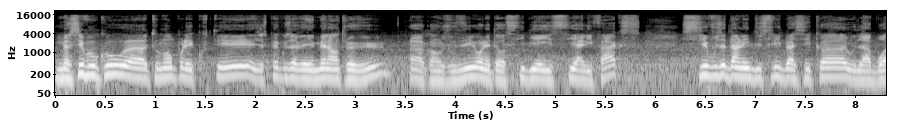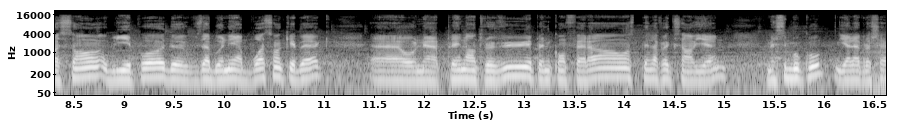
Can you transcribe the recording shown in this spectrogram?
Merci beaucoup à tout le monde pour l'écouter. J'espère que vous avez aimé l'entrevue. Euh, comme je vous dis, on était aussi bien ici à Halifax. Si vous êtes dans l'industrie brassicole ou de la boisson, n'oubliez pas de vous abonner à Boisson Québec. Euh, on a plein d'entrevues, plein de conférences, plein d'affaires qui s'en viennent. Merci beaucoup et à la prochaine.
